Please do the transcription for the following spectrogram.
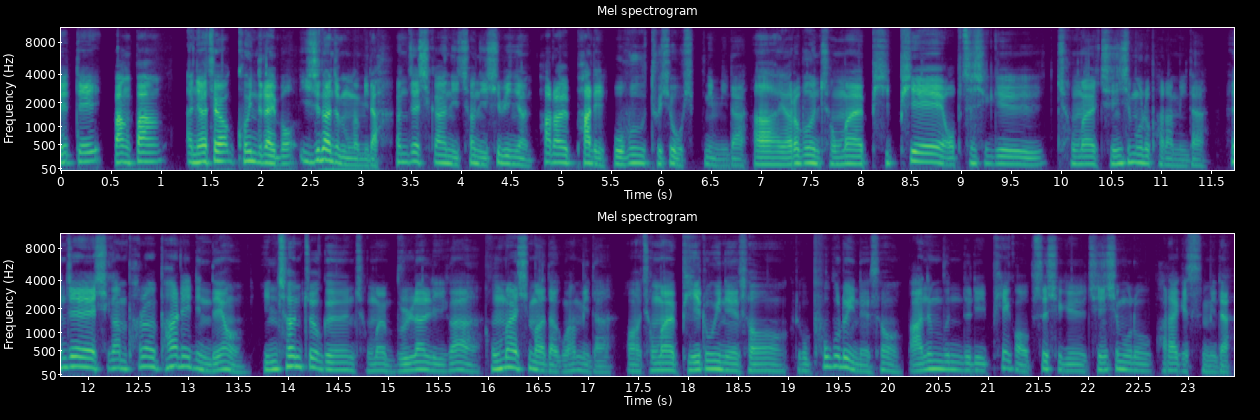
띠띠 빵빵 안녕하세요 코인드라이버 이진환 전문가입니다 현재 시간 2022년 8월 8일 오후 2시 50분입니다 아 여러분 정말 비 피해 없으시길 정말 진심으로 바랍니다 현재 시간 8월 8일인데요. 인천 쪽은 정말 물난리가 정말 심하다고 합니다. 어, 정말 비로 인해서 그리고 폭우로 인해서 많은 분들이 피해가 없으시길 진심으로 바라겠습니다.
